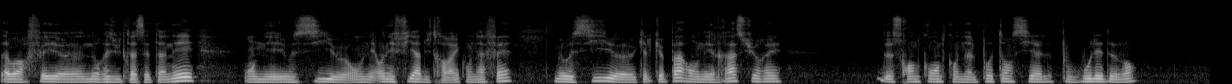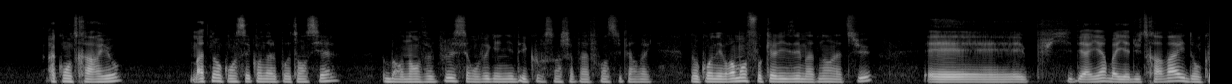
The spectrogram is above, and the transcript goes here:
d'avoir fait euh, nos résultats cette année. On est aussi euh, on est, on est fiers du travail qu'on a fait, mais aussi euh, quelque part on est rassuré de se rendre compte qu'on a le potentiel pour rouler devant. A contrario, maintenant qu'on sait qu'on a le potentiel, ben on n'en veut plus et on veut gagner des courses en championnat de France Superbike. Donc on est vraiment focalisé maintenant là-dessus. Et puis derrière, ben, il y a du travail. Donc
